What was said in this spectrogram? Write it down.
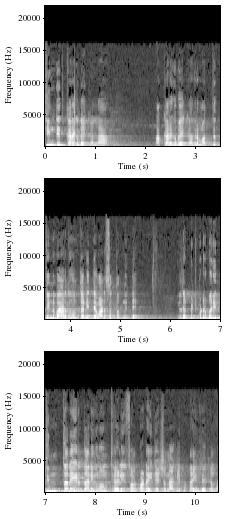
ತಿಂದಿದ್ದು ಕರಗಬೇಕಲ್ಲ, ಆ ಕರಗಬೇಕಾದ್ರೆ ಮತ್ತೆ ತಿನ್ನಬಾರ್ದು ಅಂತ ನಿದ್ದೆ ಮಾಡಿಸುತ್ತದ ನಿದ್ದೆ. ಇಲ್ಲದ್ರೆ ಬಿಟ್ಬಿಟ್ರೆ ಬರೀ ತಿಂತಾನೆ ಇರ್ತಾನೆ ಇವನು ಅಂತ ಹೇಳಿ ಸ್ವಲ್ಪ ಡೈಜೆಷನ್ ಆಗಲಿಕ್ಕೂ ಟೈಮ್ ಬೇಕಲ್ಲ,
